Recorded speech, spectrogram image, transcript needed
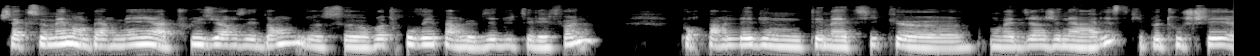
Chaque semaine, on permet à plusieurs aidants de se retrouver par le biais du téléphone pour parler d'une thématique, euh, on va dire, généraliste qui peut toucher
